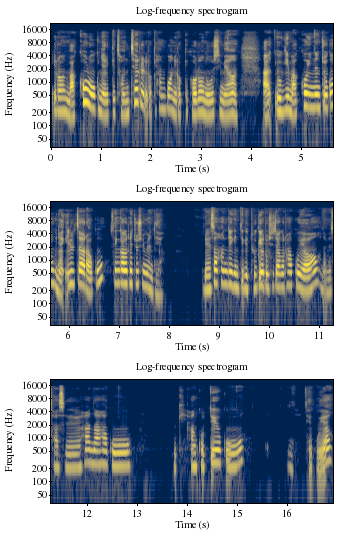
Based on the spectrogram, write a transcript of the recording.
이런 마커로 그냥 이렇게 전체를 이렇게 한번 이렇게 걸어 놓으시면 아 여기 마커 있는 쪽은 그냥 일자라고 생각을 해주시면 돼요. 그래서 한길 긴뜨기 두 개로 시작을 하고요. 그 다음에 사슬 하나 하고 이렇게 한 코 띄우고 네, 되고요.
